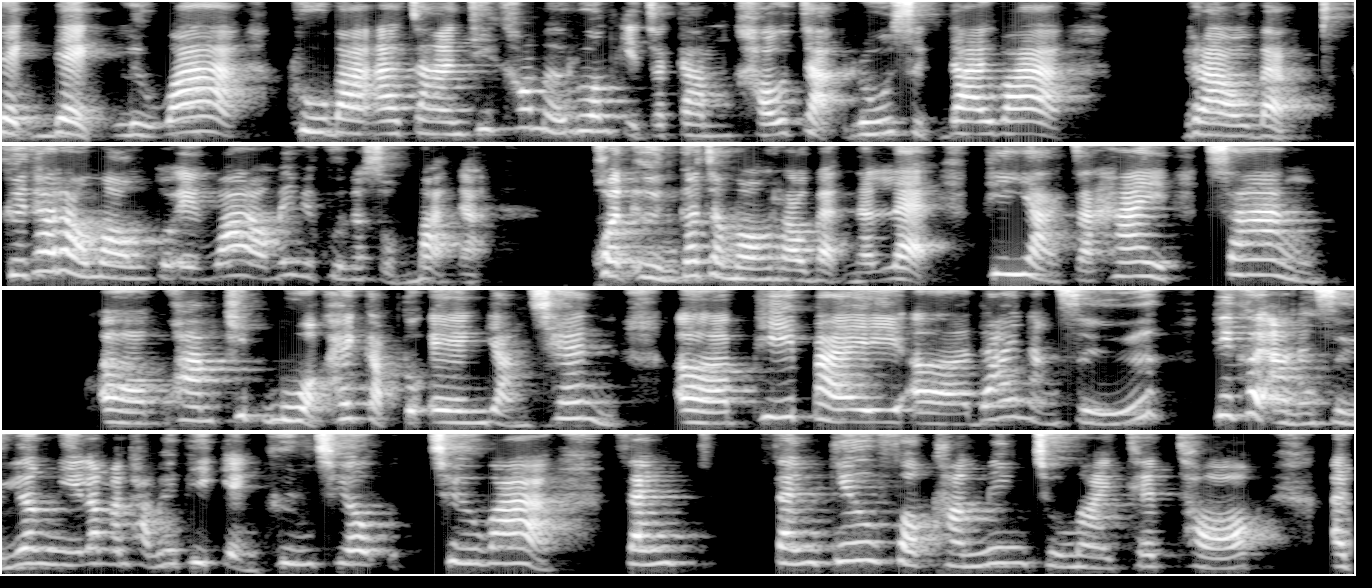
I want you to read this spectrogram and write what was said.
เด็กๆหรือว่าครูบาอาจารย์ที่เข้ามาร่วมกิจกรรมเขาจะรู้สึกได้ว่า เราแบบ คือถ้าเรามองตัวเองว่าเราไม่มีคุณสมบัติอะคนอื่นก็จะมองเราแบบนั้นแหละ พี่อยากจะให้สร้างความคิดบวกให้กับตัวเองอย่างเช่น พี่ไปได้หนังสือ พี่เคยอ่านหนังสือเรื่องนี้แล้วมันทำให้พี่เก่งขึ้นเชื่อชื่อว่า thank thank you for coming to my TED Talk a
